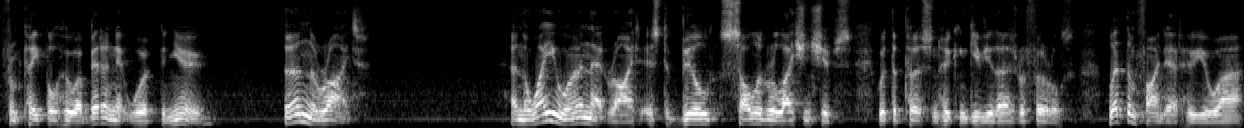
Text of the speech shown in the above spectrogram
from people who are better networked than you, earn the right. And the way you earn that right is to build solid relationships with the person who can give you those referrals. Let them find out who you are,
